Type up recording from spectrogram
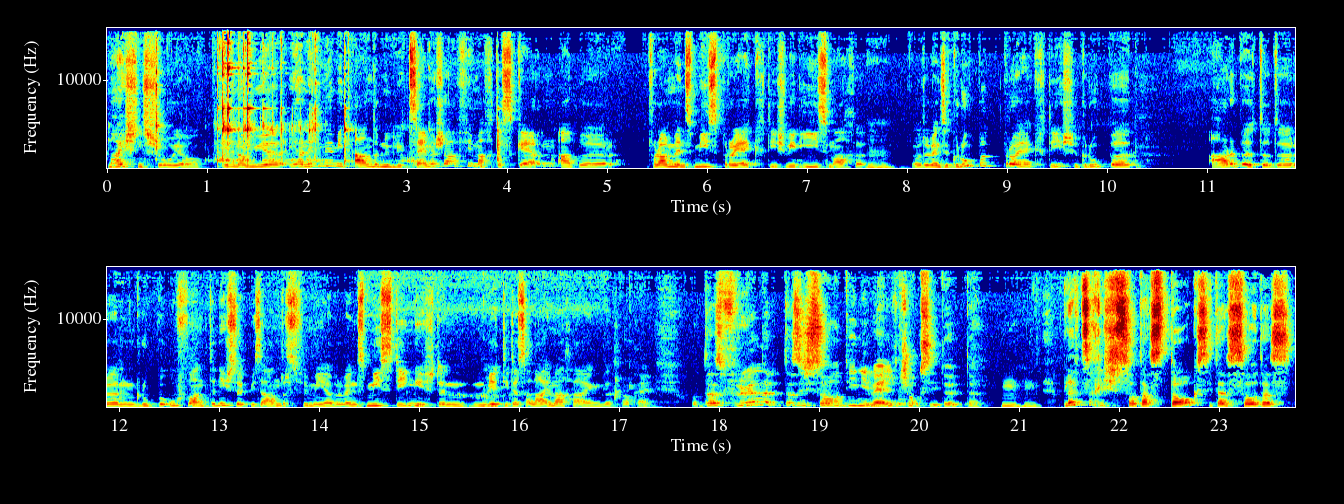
Meistens schon, ja. Ich habe, Mühe, ich habe nicht Mühe mit anderen Leuten zusammenarbeiten, ich mache das gern, aber vor allem, wenn es mein Projekt ist, will ich es machen. Oder wenn es ein Gruppenprojekt ist, eine Gruppenarbeit oder ein Gruppenaufwand, dann ist es etwas anderes für mich. Aber wenn es mein Ding ist, dann Mhm. will ich das allein machen eigentlich. Okay. Und das früher, das ist so deine Welt schon gewesen, dort? Mhm. Plötzlich ist es so das da gewesen, dass so das,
